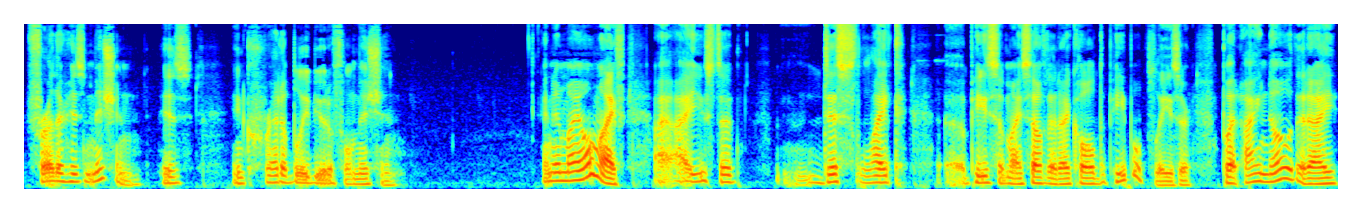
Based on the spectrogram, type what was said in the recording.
further his mission, his incredibly beautiful mission. And in my own life, I, I used to dislike a piece of myself that I called the people pleaser, but I know that I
